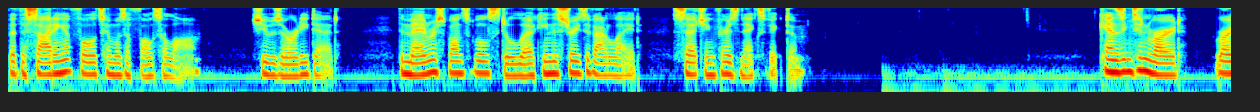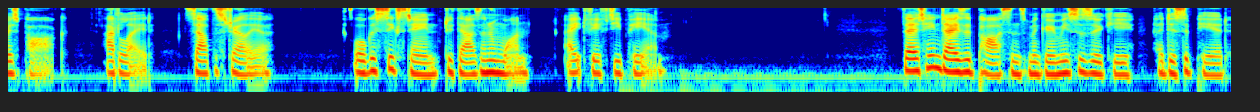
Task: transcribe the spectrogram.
but the sighting at Fullarton was a false alarm. She was already dead. The man responsible still lurking the streets of Adelaide, searching for his next victim. Kensington Road, Rose Park, Adelaide, South Australia, August 16, 2001, 8:50 p.m. 13 days had passed since Megumi Suzuki had disappeared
